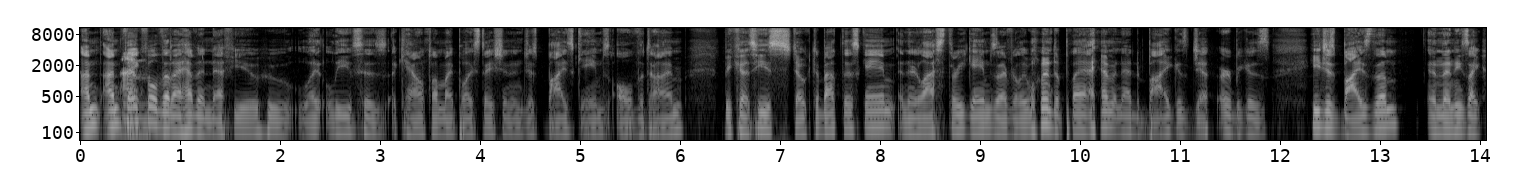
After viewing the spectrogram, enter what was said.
I'm I'm Um, thankful that I have a nephew who leaves his account on my PlayStation and just buys games all the time because he's stoked about this game. And their last three games that I've really wanted to play, I haven't had to buy because Jeff or because he just buys them. And then he's like,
